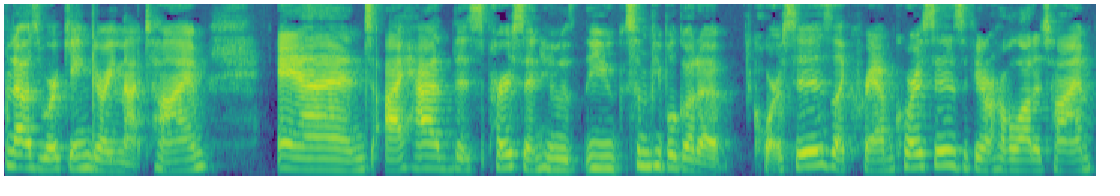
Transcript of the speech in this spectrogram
and I was working during that time. And I had this person who you some people go to courses, like cram courses, if you don't have a lot of time.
